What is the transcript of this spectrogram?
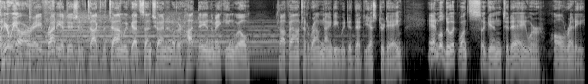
here we are, a Friday edition of Talk of the Town. We've got sunshine, another hot day in the making. We'll top out at around 90. We did that yesterday, and we'll do it once again today. We're already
